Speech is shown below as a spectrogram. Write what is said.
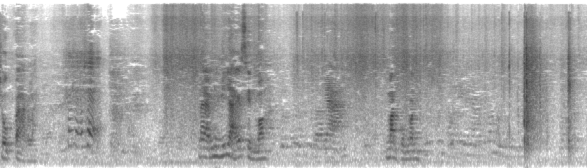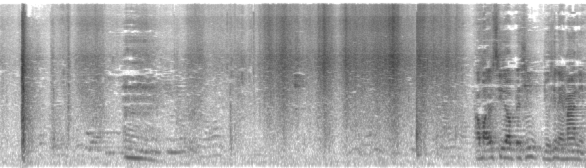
โจกปากล่ะนายมีมิอยากให้สินบ่มัดผมก่อนอืม เอาบอกเอฟซีเราไปที่อยู่ที่ไหนมานี่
